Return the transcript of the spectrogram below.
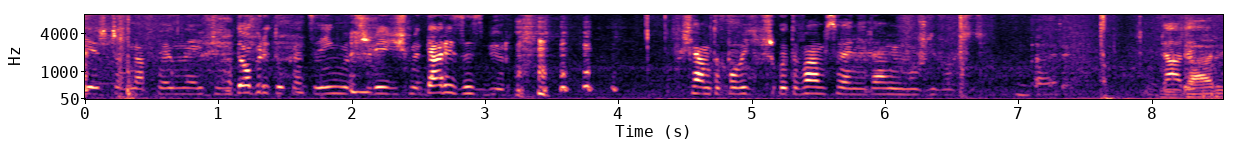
Wjeżdżam na pełnej. Dzień dobry, tu Kacynik. My przywieźliśmy dary ze zbiórki. Chciałam to powiedzieć, przygotowałam sobie, a nie dałam mi możliwości. Dary. Dary. Dary,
